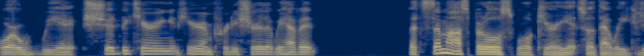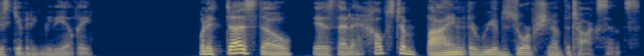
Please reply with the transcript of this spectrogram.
or we should be carrying it here. I'm pretty sure that we have it. But some hospitals will carry it so that, that way you can just give it immediately. What it does, though, is that it helps to bind the reabsorption of the toxins.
